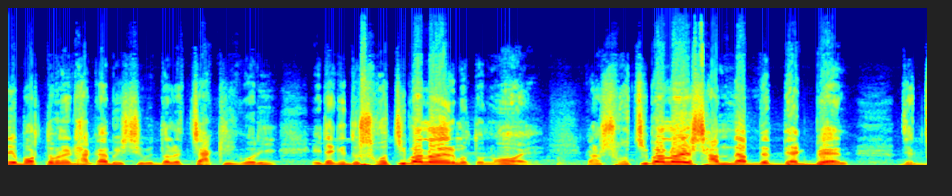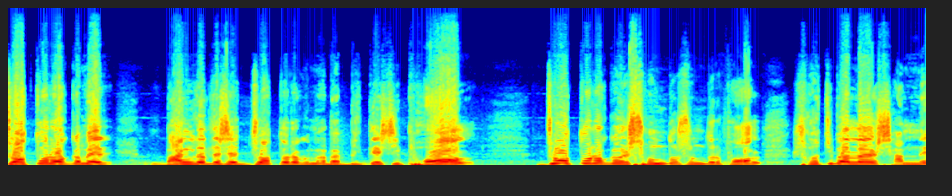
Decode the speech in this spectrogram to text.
যে বর্তমানে ঢাকা বিশ্ববিদ্যালয়ে চাকরি করি, এটা কিন্তু সচিবালয়ের মতো নয়। কারণ সচিবালয়ের সামনে আপনি দেখবেন যে যত রকমের বাংলাদেশের যত রকমের বিদেশি ফল, যত রকমের সুন্দর সুন্দর ফল সচিবালয়ের সামনে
